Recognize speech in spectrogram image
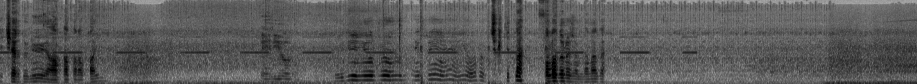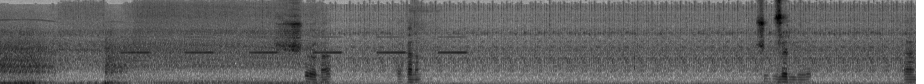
Teker dönüyor ya arka tarafa. Ay, Eriyorum. Eriyorum, eriyorum. Çık git lan. Sola döneceğim ben hadi. Şöyle. Efendim. Şu güzelliği. Yani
